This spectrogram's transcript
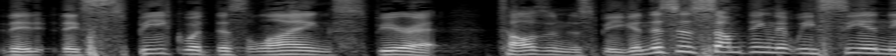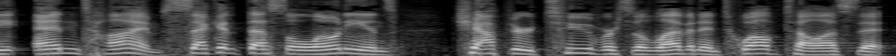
they, they speak what this lying spirit tells them to speak. And this is something that we see in the end times. Second Thessalonians chapter 2, verse 11 and 12 tell us that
